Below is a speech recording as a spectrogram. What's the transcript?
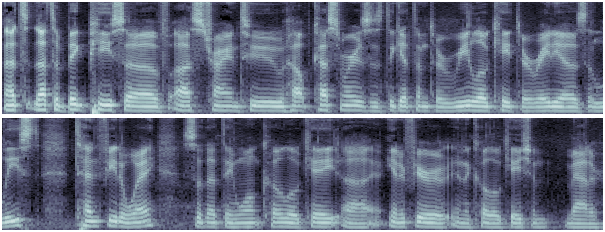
that's that's a big piece of us trying to help customers is to get them to relocate their radios at least 10 feet away so that they won't co-locate uh, interfere in the co-location matter.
